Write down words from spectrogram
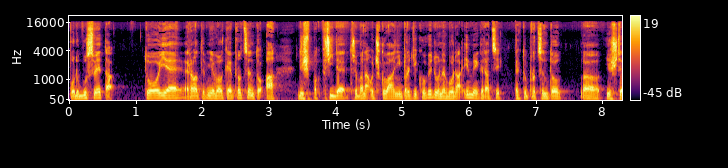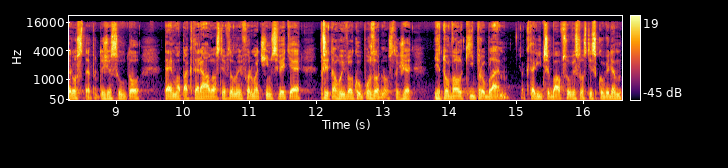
podobu světa to je relativně velké procento. A když pak přijde třeba na očkování proti covidu nebo na imigraci, tak to procento eh, ještě roste, protože jsou to témata, která vlastně v tom informačním světě přitahují velkou pozornost. Takže je to velký problém, který třeba v souvislosti s covidem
